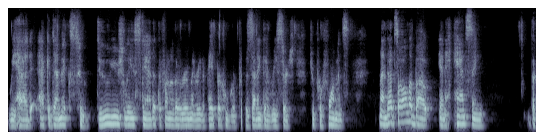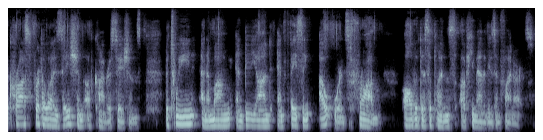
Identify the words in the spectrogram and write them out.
We had academics who do usually stand at the front of the room and read a paper who were presenting their research through performance. And that's all about enhancing the cross fertilization of conversations between and among and beyond and facing outwards from all the disciplines of humanities and fine arts.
